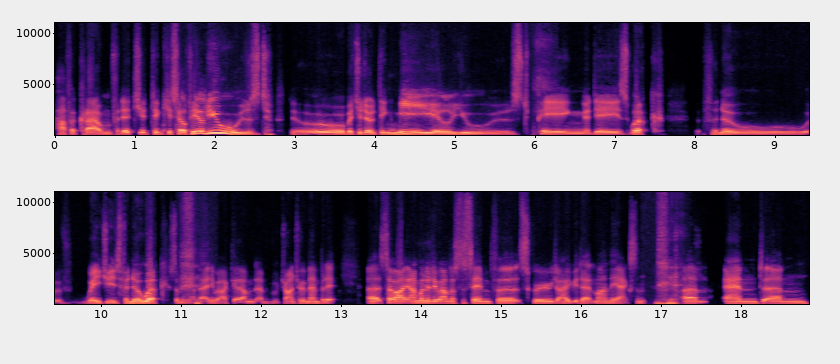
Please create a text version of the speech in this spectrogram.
half a crown for it, you'd think yourself ill used. No, but you don't think me ill used, paying a day's work for no wages for no work, something like that. Anyway, I, am I'm trying to remember it. Uh, so I, I'm going to do Alastair Sim for Scrooge. I hope you don't mind the accent. um, and um,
